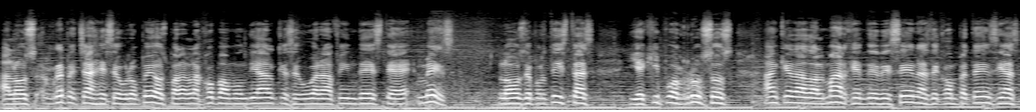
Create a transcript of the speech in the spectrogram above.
a los repechajes europeos para la Copa Mundial que se jugará a fin de este mes. Los deportistas y equipos rusos han quedado al margen de decenas de competencias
